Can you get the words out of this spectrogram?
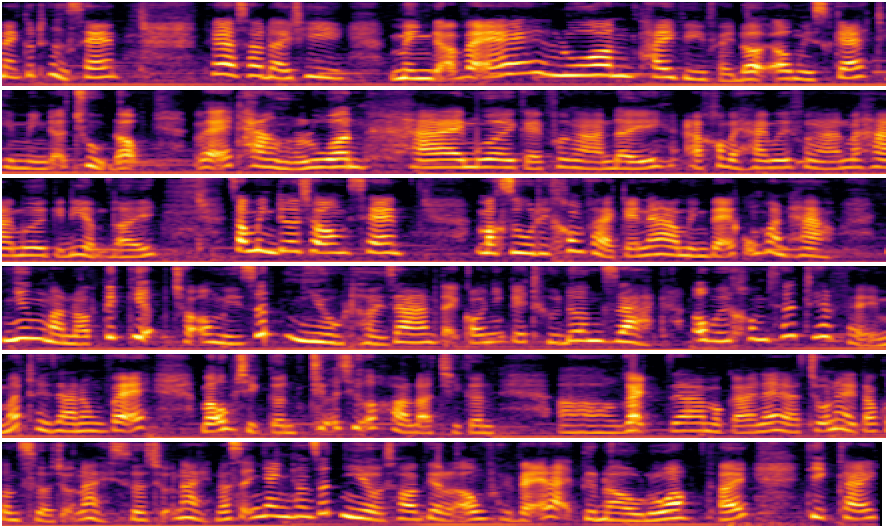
mày cứ thử xem. Thế là sau đấy thì mình đã vẽ luôn thay vì phải đợi ông ấy sketch thì mình đã chủ động vẽ thẳng luôn 20 cái phương án đấy. À không phải 20 phương án mà 20 cái điểm đấy. Xong mình đưa cho ông xem. Mặc dù thì không phải cái nào mình vẽ cũng hoàn hảo nhưng mà nó tiết kiệm cho ông ấy rất nhiều thời gian. Tại có những cái thứ đơn giản ông ấy không nhất thiết phải mất thời gian ông vẽ mà ông chỉ cần chữa chữa hoặc là chỉ cần uh, gạch ra một cái này là chỗ này tao cần sửa chỗ này sửa chỗ này. Nó sẽ nhanh hơn rất nhiều so với việc là ông phải vẽ lại từ đầu đúng không? Đấy thì cái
